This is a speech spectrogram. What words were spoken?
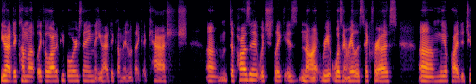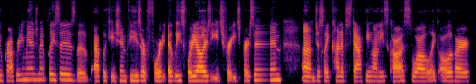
you had to come up like a lot of people were saying that you had to come in with like a cash um, deposit, which like is not re- wasn't realistic for us. Um, we applied to two property management places. The application fees were forty at least forty dollars each for each person. Um, just like kind of stacking on these costs while like all of our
